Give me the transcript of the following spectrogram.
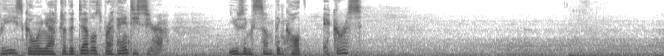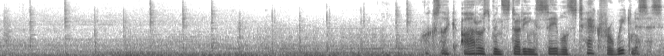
Li's going after the Devil's Breath anti-serum. Using something called Icarus? Looks like Otto's been studying Sable's tech for weaknesses.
